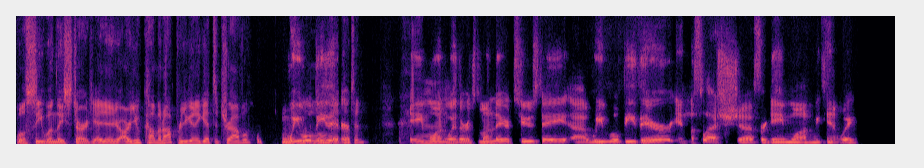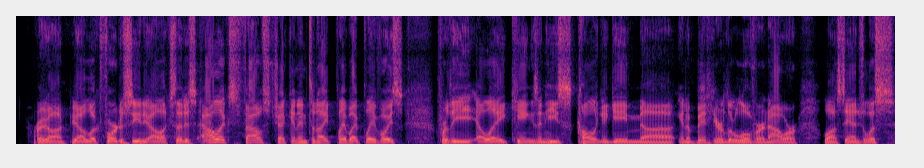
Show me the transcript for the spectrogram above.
we'll see when they start. Are you coming up? Are you going to get to travel? We will be there. Edmonton? Game one, whether it's Monday or Tuesday, uh, we will be there in the flesh uh, for game one. We can't wait. Right on. Yeah, look forward to seeing you, Alex. That is Alex Faust checking in tonight, play-by-play voice for the LA Kings, and he's calling a game uh, in a bit here, a little over an hour. Los Angeles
